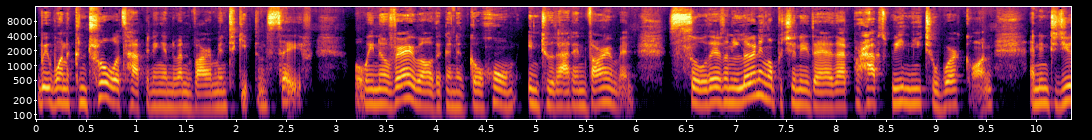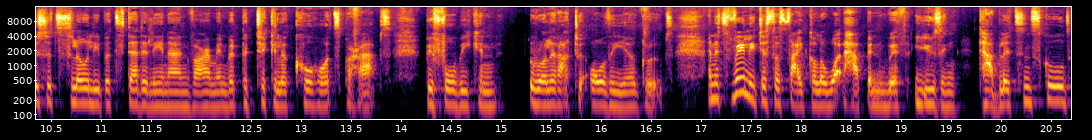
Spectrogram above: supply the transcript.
We want to control what's happening in the environment to keep them safe. But we know very well they're going to go home into that environment. So there's a learning opportunity there that perhaps we need to work on and introduce it slowly but steadily in our environment with particular cohorts, perhaps, before we can roll it out to all the year groups. And it's really just a cycle of what happened with using tablets in schools,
